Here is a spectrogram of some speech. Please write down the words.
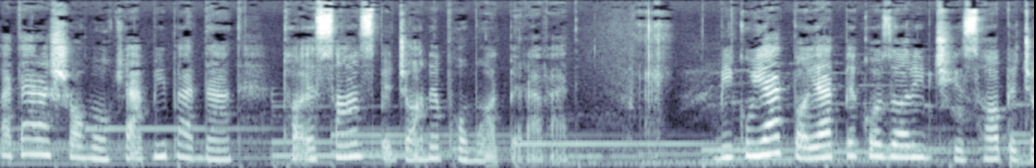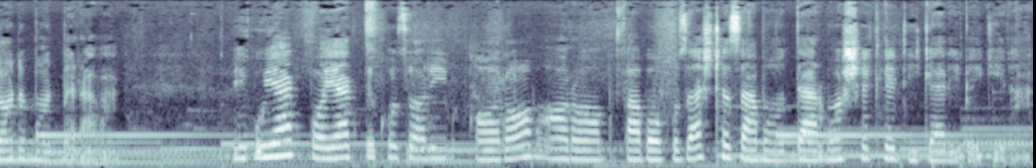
و درش را محکم می تا اسانس به جان پماد برود. می‌گوید باید بگذاریم چیزها به جانمان بروند می‌گوید باید بگذاریم آرام آرام و با گذشت زمان در ما شکل دیگری بگیرند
